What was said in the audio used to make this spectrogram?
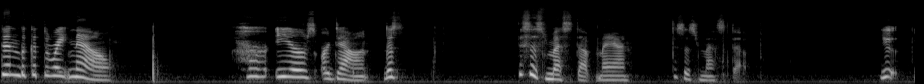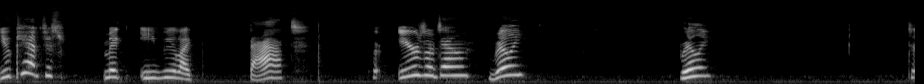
Then look at the right now. Her ears are down. This, this is messed up, man. This is messed up. You you can't just make Eevee like that. Her ears are down? Really? Really? D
